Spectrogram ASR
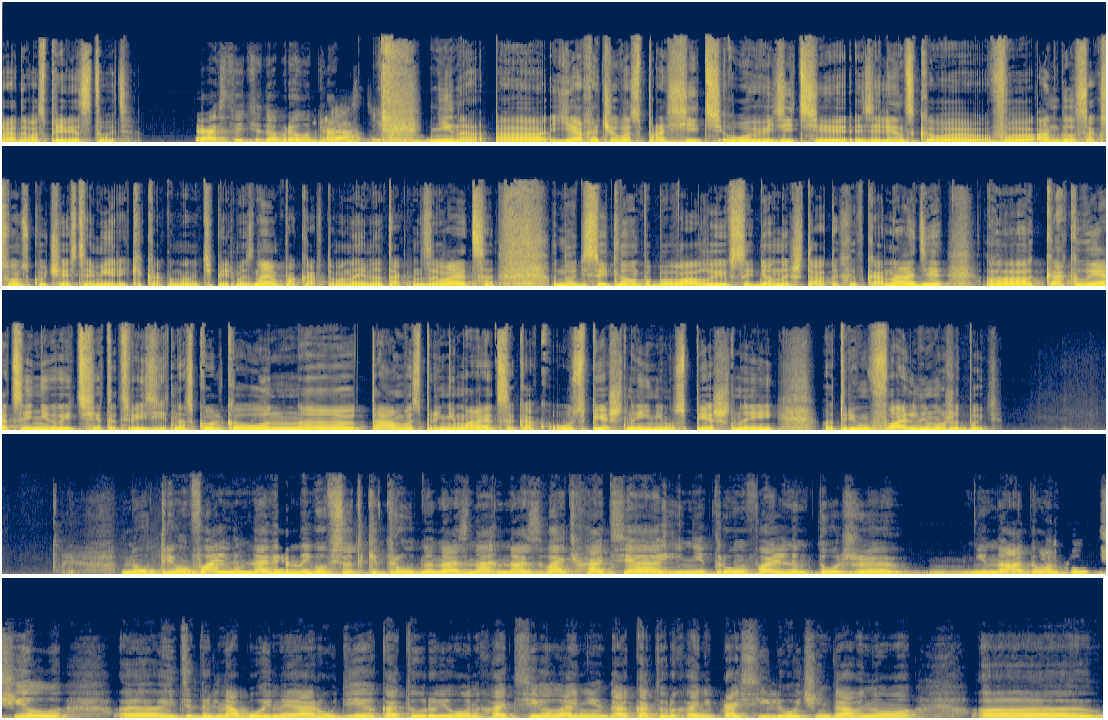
Рада вас приветствовать. Здравствуйте, доброе утро. Здравствуйте. Нина, а, я хочу вас спросить о визите Зеленского в англосаксонскую часть Америки, как она теперь мы знаем, по картам она именно так называется. Но действительно он побывал и в Соединенных Штатах, и в Канаде. А, как вы оцениваете этот визит? Насколько он э, там воспринимается как успешный, неуспешный, триумфальный, может быть? Ну, триумфальным, наверное, его все-таки трудно назвать, хотя и не триумфальным тоже не надо. Он получил э, эти дальнобойные орудия, которые он хотел, они, о которых они просили очень давно. Э,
